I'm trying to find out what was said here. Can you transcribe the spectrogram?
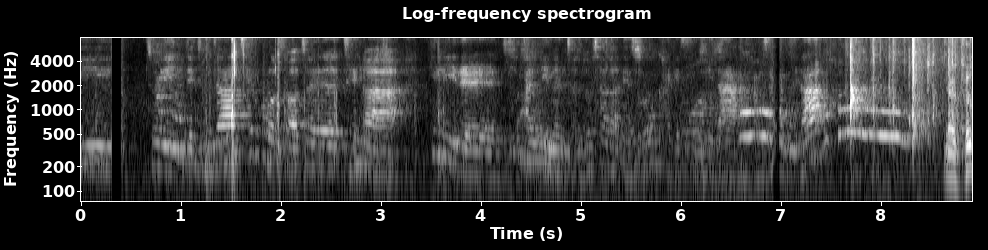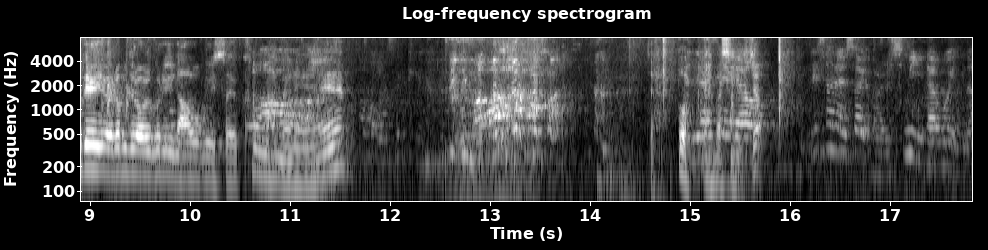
이 저희 이제 전자책으로서 저 제가 힐리를 좀 알리는 전도사가 되도록 하겠습니다. 감사합니다. 네, 초대 여러분들 얼굴이 나오고 있어요. 큰 화면에. 자, 또 네, 말씀이죠. 일사는 열심히 일하고 있는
